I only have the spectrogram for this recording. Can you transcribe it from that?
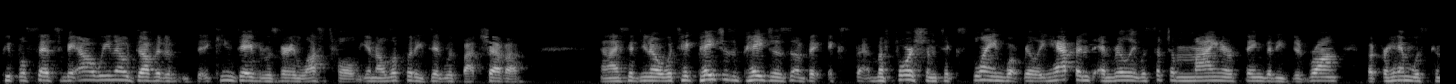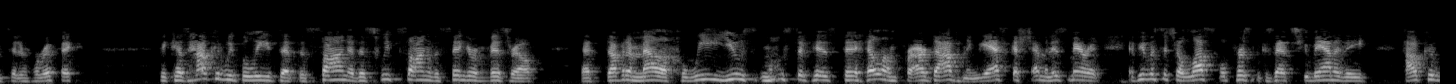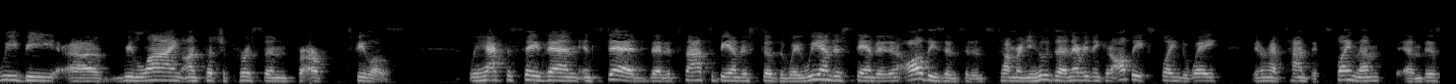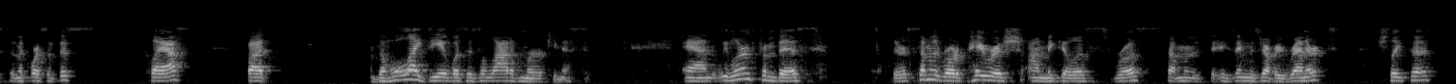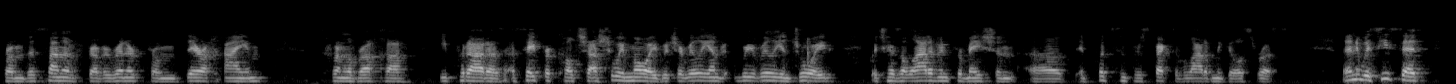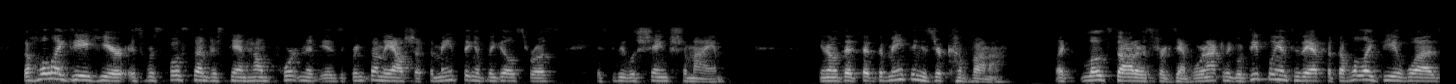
people said to me, "Oh, we know David, King David was very lustful. You know, look what he did with Bathsheba." And I said, you know, it would take pages and pages of Meforshim to explain what really happened, and really was such a minor thing that he did wrong, but for him was considered horrific. Because how could we believe that the song of the sweet song of the singer of Israel, that David HaMelech, who we use most of his Tehillim for our davening, we ask Hashem in His merit, if he was such a lustful person, because that's humanity, how could we be uh, relying on such a person for our tefillos? We have to say then instead that it's not to be understood the way we understand it. And all these incidents, Tamar and Yehuda and everything can all be explained away. We don't have time to explain them and this in the course of this class. But the whole idea was there's a lot of murkiness. And we learned from this, there's someone that wrote a Perush on Megillas Rus. Someone, his name is Rabbi Rennert Shlita, from the son of Rabbi Rennert from Derech Chaim, from Lavracha he put out a, a sefer called Shashui Moed, which I really under, really enjoyed, which has a lot of information. Uh, it puts in perspective a lot of Megillas Rus. But anyways, he said the whole idea here is we're supposed to understand how important it is. It brings on the Alshich. The main thing of Megillas Rus is to be l'shem shemayim. You know that, that the main thing is your kavana. Like Lot's daughters, for example. We're not going to go deeply into that, but the whole idea was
